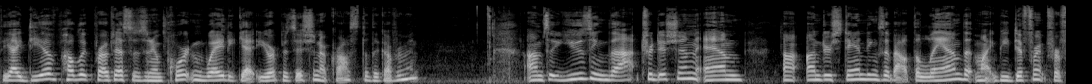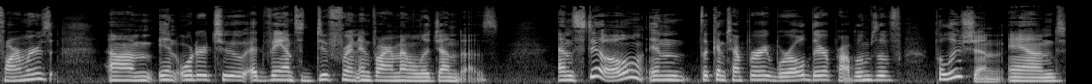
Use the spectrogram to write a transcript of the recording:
the idea of public protest is an important way to get your position across to the government. Um, so, using that tradition and uh, understandings about the land that might be different for farmers um, in order to advance different environmental agendas. And still, in the contemporary world, there are problems of pollution and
